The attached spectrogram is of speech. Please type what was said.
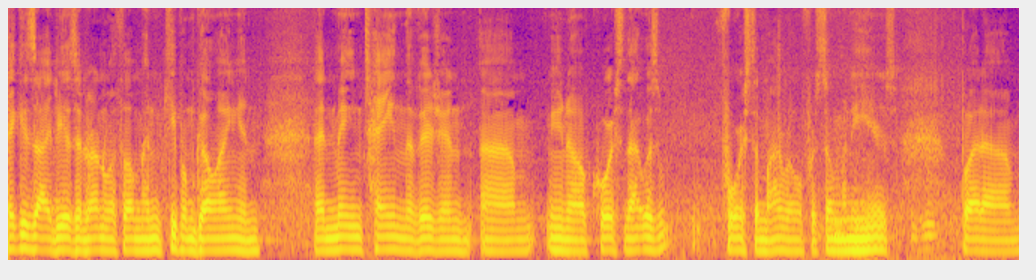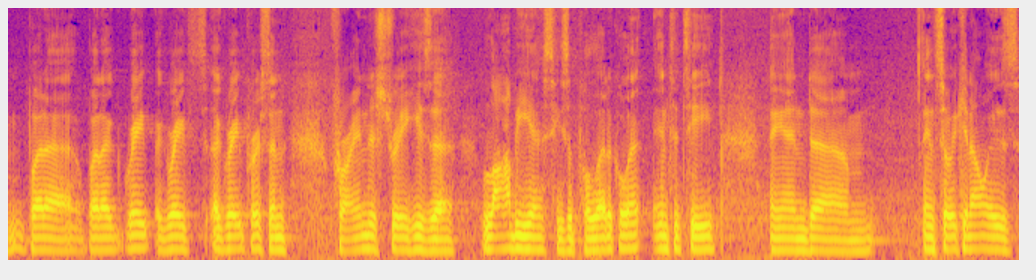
take his ideas and run with them and keep them going and and maintain the vision. Um, you know, of course, that was forced in my role for so many years. Mm-hmm. But um, but uh, but a great a great a great person for our industry. He's a lobbyist. He's a political entity, and um, and so he can always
